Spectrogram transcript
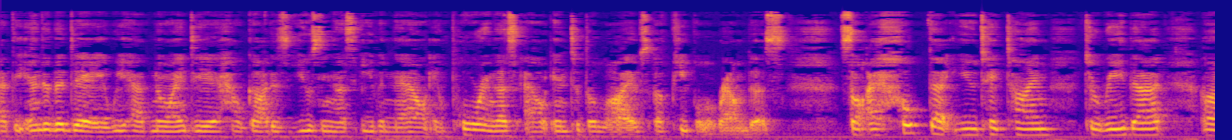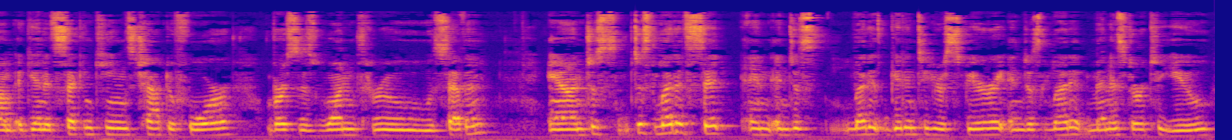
at the end of the day, we have no idea how God is using us even now and pouring us out into the lives of people around us. So I hope that you take time to read that. Um, again, it's Second Kings chapter four, verses one through seven, and just just let it sit and and just let it get into your spirit and just let it minister to you.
